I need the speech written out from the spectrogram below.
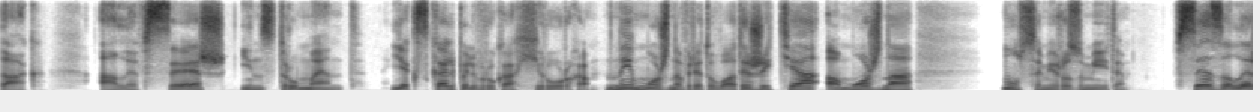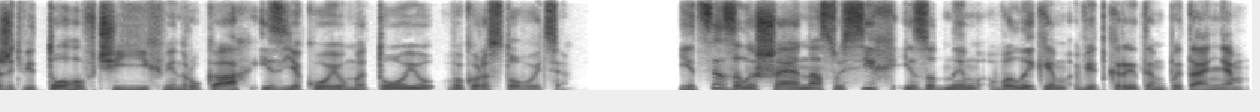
так, але все ж інструмент, як скальпель в руках хірурга. Ним можна врятувати життя, а можна, ну самі розумієте, все залежить від того, в чиїх він руках і з якою метою використовується. І це залишає нас усіх із одним великим відкритим питанням.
